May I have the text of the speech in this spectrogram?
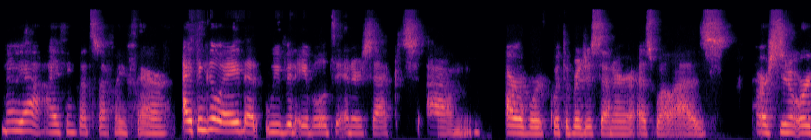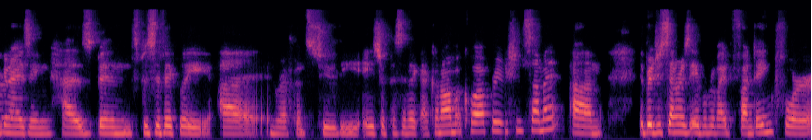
No, yeah, I think that's definitely fair. I think the way that we've been able to intersect um, our work with the Bridges Center as well as our student organizing has been specifically uh, in reference to the Asia Pacific Economic Cooperation Summit. Um, the Bridges Center is able to provide funding for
